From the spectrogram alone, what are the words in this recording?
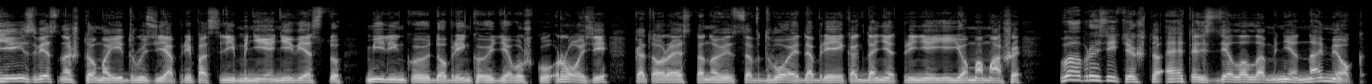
Ей известно, что мои друзья припасли мне невесту, миленькую, добренькую девушку Рози, которая становится вдвое добрее, когда нет при ней ее мамаши. Вообразите, что Этель сделала мне намек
